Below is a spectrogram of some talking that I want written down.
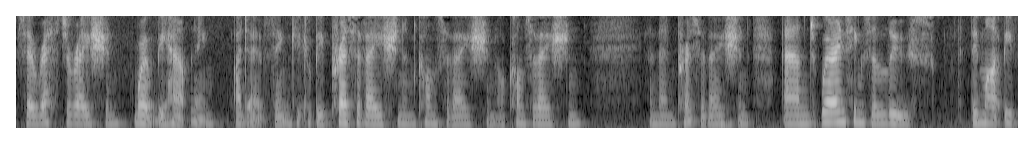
So restoration won't be happening, I don't think. It'll be preservation and conservation, or conservation and then preservation. And where anything's are loose, they might be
